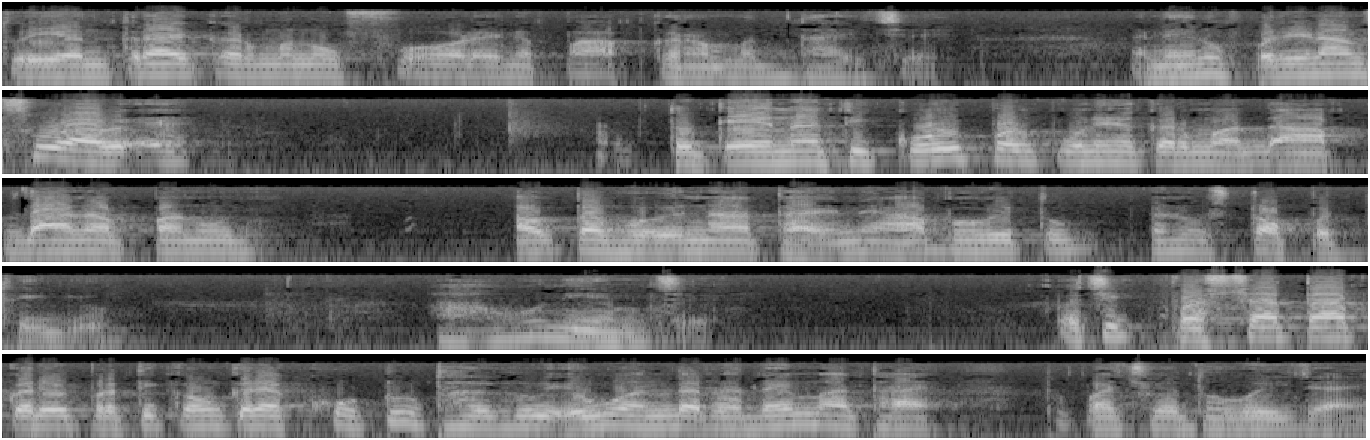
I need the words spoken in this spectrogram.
તો એ અંતરાય કર્મનું ફળ, એને પાપ કર્મ બંધાય છે. અને એનું પરિણામ શું આવે? તો કે એનાથી કોઈ પણ પુણ્ય કર્મ દાન આપવાનું આવતા ભવે ના થાય ને આ ભવે તો એનું સ્ટોપ જ થઈ ગયું. આવો નિયમ છે. પછી પશ્ચાતાપ કરે પ્રતિક્રમ કરે ખોટું થયું એવું અંદર હૃદયમાં થાય, તો પાછું ધોવાઈ જાય.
